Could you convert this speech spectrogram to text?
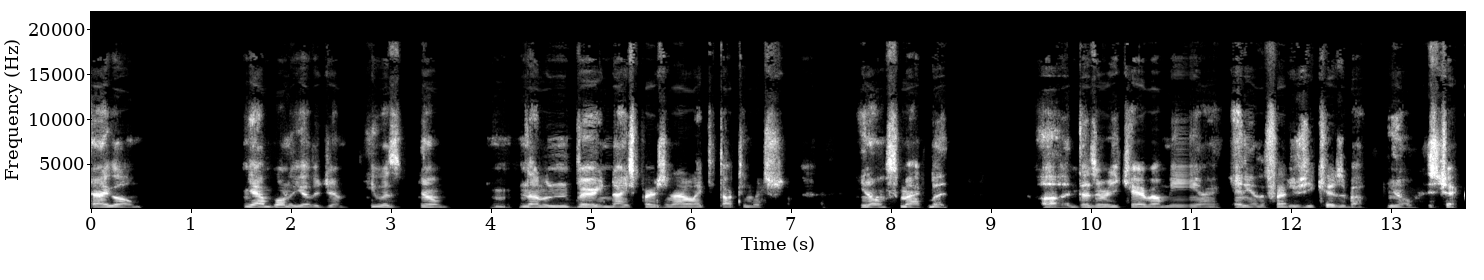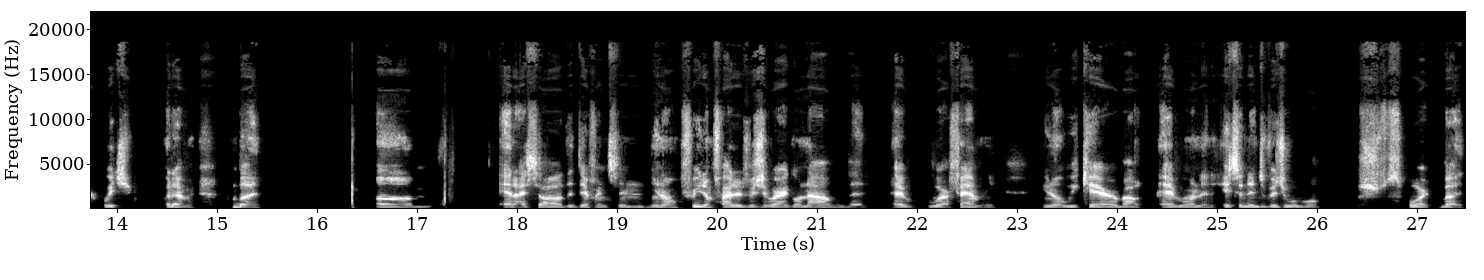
and I go, "Yeah, I'm going to the other gym." He was, you know, not a very nice person. I don't like to talk too much, you know, smack, but uh, doesn't really care about me or any of the fighters. He cares about, you know, his check, which whatever. But um, and I saw the difference in you know freedom fighters, which is where I go now. That we're a family. You know, we care about everyone, and it's an individual sport, but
